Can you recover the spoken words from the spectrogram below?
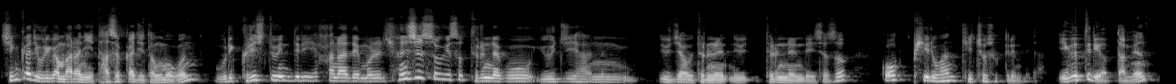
지금까지 우리가 말한 이 다섯 가지 덕목은 우리 그리스도인들이 하나됨을 현실 속에서 드러내고 유지하는 유지하고 드러내, 드러내는 데 있어서 꼭 필요한 기초속들입니다. 이것들이 없다면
